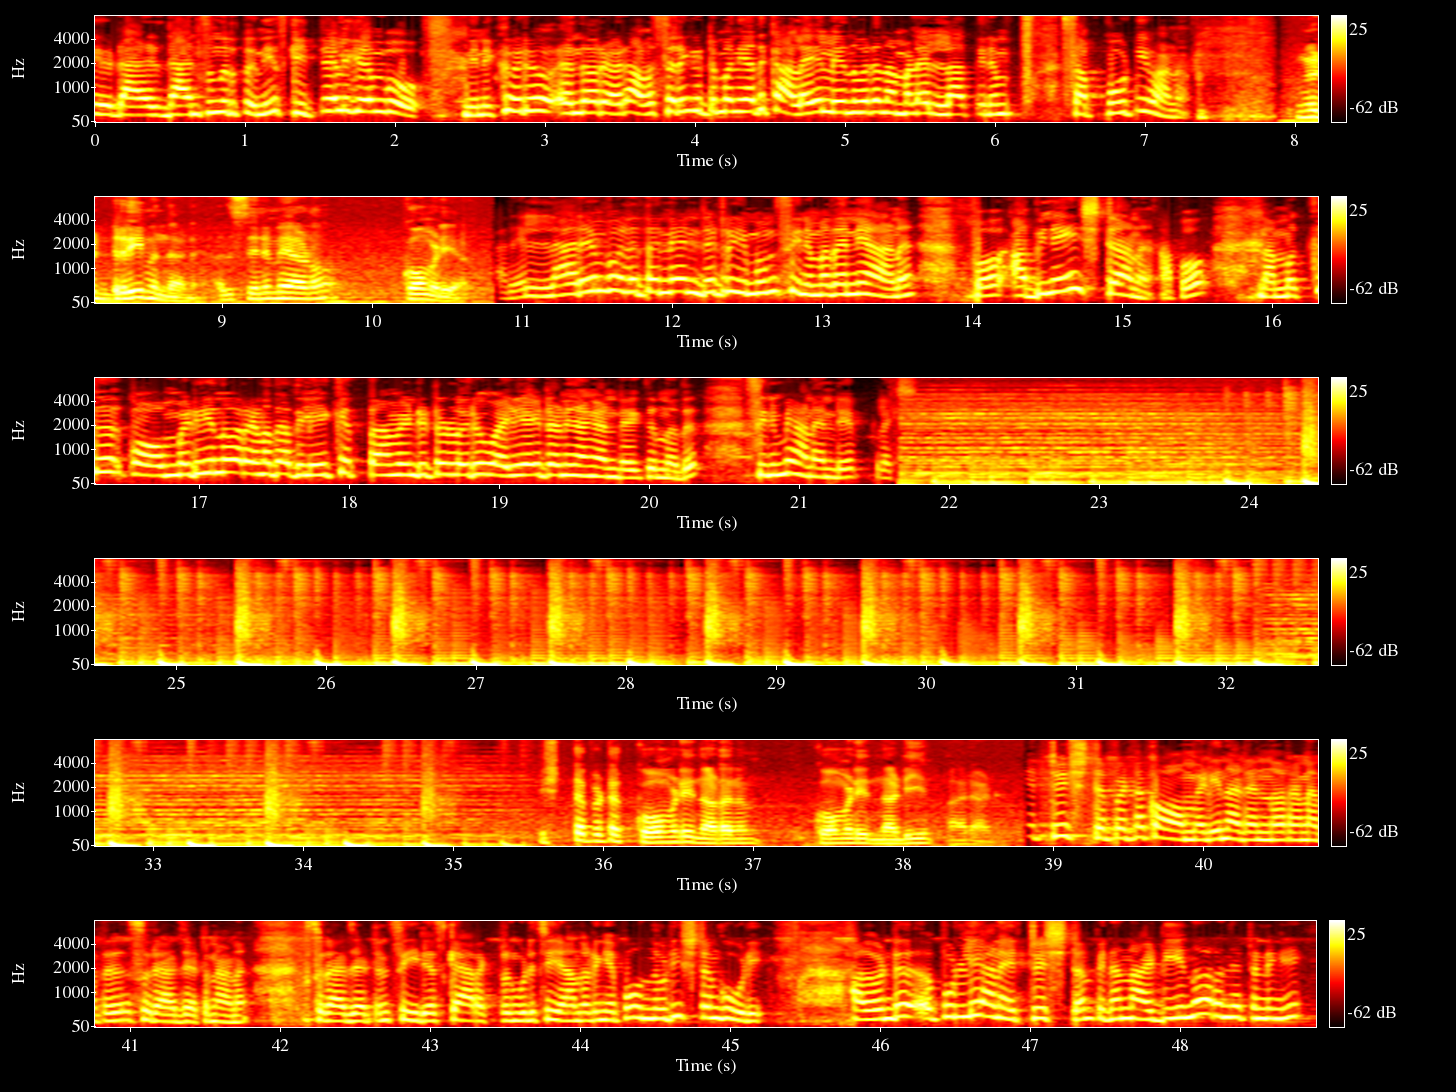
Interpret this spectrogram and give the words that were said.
ഡാൻസ് നിർത്ത്. നീ സ്കിറ്റ് കളിക്കാൻ പോ. നിനക്കൊരു എന്താ പറയുക ഒരു അവസരം കിട്ടുമ്പോൾ നീ അത് കളയല്ലേ എന്ന് പറയുന്നത് നമ്മളെല്ലാത്തിനും സപ്പോർട്ടീവാണ് നിങ്ങളുടെ ഡ്രീം എന്താണ്? അത് സിനിമയാണോ കോമഡിയാണോ അതെല്ലാവരെയും പോലെ തന്നെ എന്റെ ഡ്രീമും സിനിമ തന്നെയാണ്. അപ്പോൾ അഭിനയം ഇഷ്ടമാണ് അപ്പോൾ നമുക്ക് കോമഡി എന്ന് പറയുന്നത് അതിലേക്ക് എത്താൻ വേണ്ടിയിട്ടുള്ളൊരു വഴിയായിട്ടാണ് ഞാൻ കണ്ടേക്കുന്നത്. സിനിമയാണ് എന്റെ ലക്ഷ്യം. ഇഷ്ടപ്പെട്ട കോമഡി നടനും കോമഡി നടിയും ആരാണ്? ഏറ്റവും ഇഷ്ടപ്പെട്ട കോമഡി നടൻ എന്ന് പറയുന്നത് സുരാജേട്ടനാണ് സുരാജേട്ടൻ സീരിയസ് ക്യാരക്ടറും കൂടി ചെയ്യാൻ തുടങ്ങിയപ്പോൾ ഒന്നുകൂടി ഇഷ്ടം കൂടി. അതുകൊണ്ട് പുള്ളിയാണ് ഏറ്റവും ഇഷ്ടം. പിന്നെ നടി എന്ന് പറഞ്ഞിട്ടുണ്ടെങ്കിൽ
